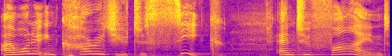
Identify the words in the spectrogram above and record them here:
I want to encourage you to seek and to find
